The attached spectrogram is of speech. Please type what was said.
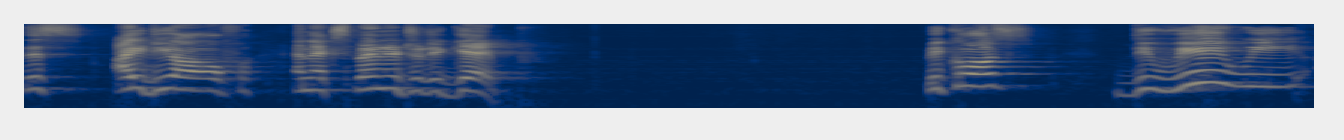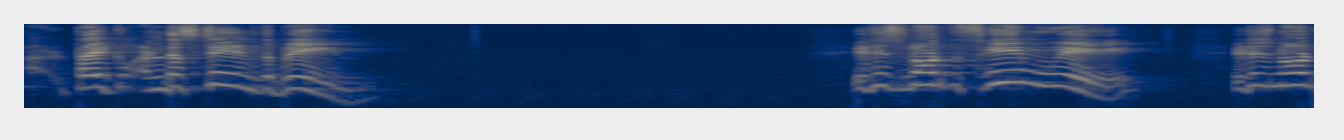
this idea of an explanatory gap, because the way we try to understand the brain, it is not the same way, it is not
